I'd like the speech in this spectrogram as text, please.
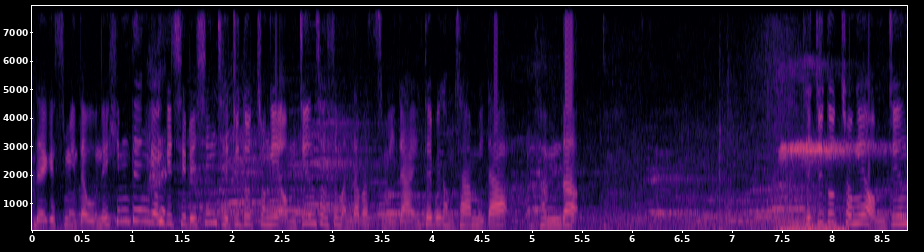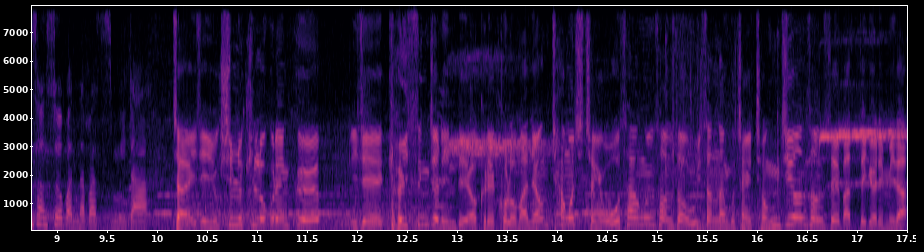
네, 알겠습니다. 오늘 힘든 경기 치르신 제주도청의 엄지은 선수 만나봤습니다. 인터뷰 감사합니다. 감사합니다. 제주도청의 엄지은 선수 만나봤습니다. 자 이제 66kg급 이제 결승전인데요. 그레코 로마형 창원시청의 오상훈 선수와 울산남구청의 정지현 선수의 맞대결입니다.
